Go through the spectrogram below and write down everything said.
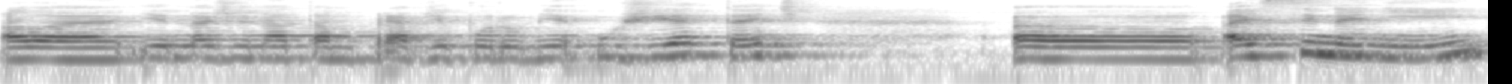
ale jedna žena tam pravděpodobně už je teď. Uh, a jestli není,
